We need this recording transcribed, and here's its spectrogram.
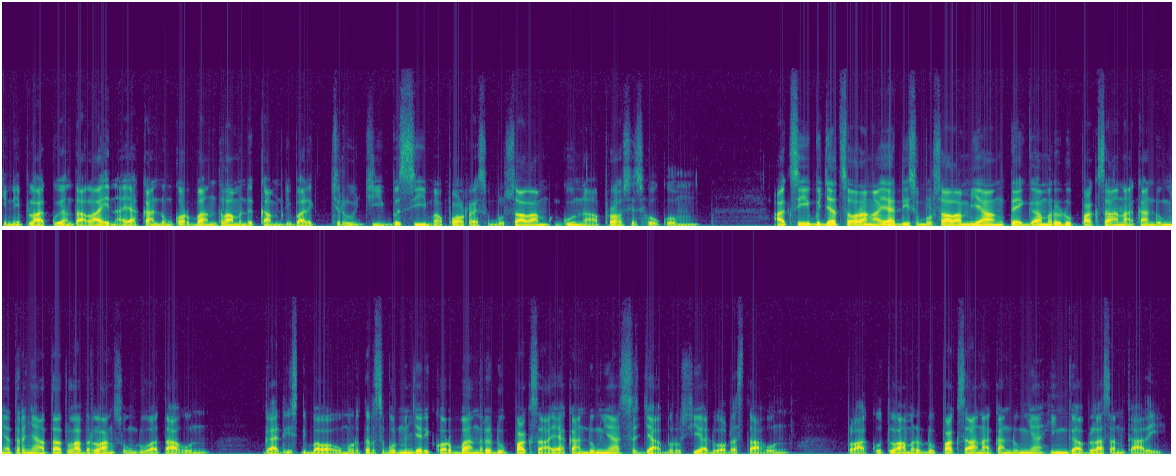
Kini pelaku yang tak lain ayah kandung korban telah mendekam di balik jeruji besi Mapolres Salam guna proses hukum. Aksi bejat seorang ayah di Subul Salam yang tega meredup paksa anak kandungnya ternyata telah berlangsung dua tahun. Gadis di bawah umur tersebut menjadi korban redup paksa ayah kandungnya sejak berusia 12 tahun. Pelaku telah meredup paksa anak kandungnya hingga belasan kali.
